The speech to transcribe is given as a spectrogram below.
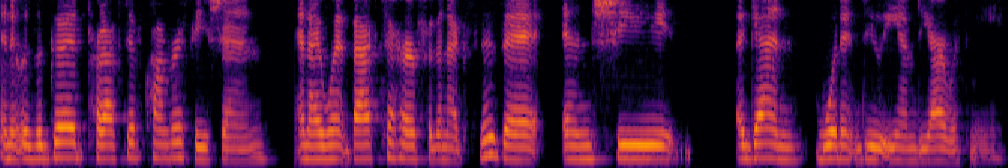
And it was a good, productive conversation. And I went back to her for the next visit, and she, again, wouldn't do EMDR with me.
